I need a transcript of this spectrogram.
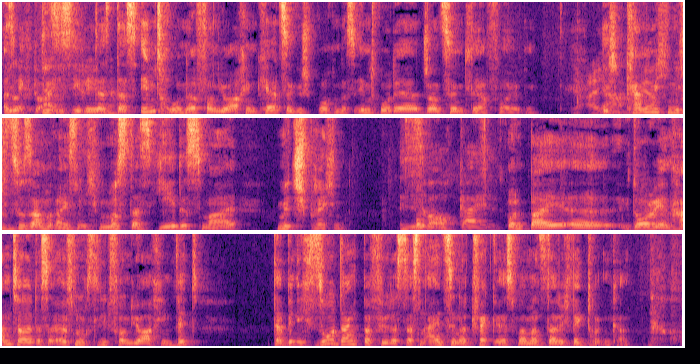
Also dieses, 1 Sirene. das, das Intro ne, von Joachim Kerze gesprochen, das Intro der John Sinclair Folgen. ich kann ja. mich nicht Mhm. zusammenreißen. Ich muss das jedes Mal mitsprechen. Es ist aber auch geil. Und bei äh, Dorian Hunter, das Eröffnungslied von Joachim Witt, da bin ich so dankbar für, dass das ein einzelner Track ist, weil man es dadurch wegdrücken kann.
